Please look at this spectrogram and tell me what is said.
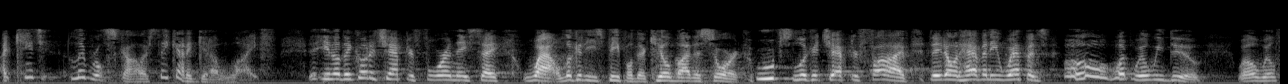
I can't, liberal scholars, they got to get a life. You know, they go to chapter 4 and they say, wow, look at these people. They're killed by the sword. Oops, look at chapter 5. They don't have any weapons. Oh, what will we do? Well, we'll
